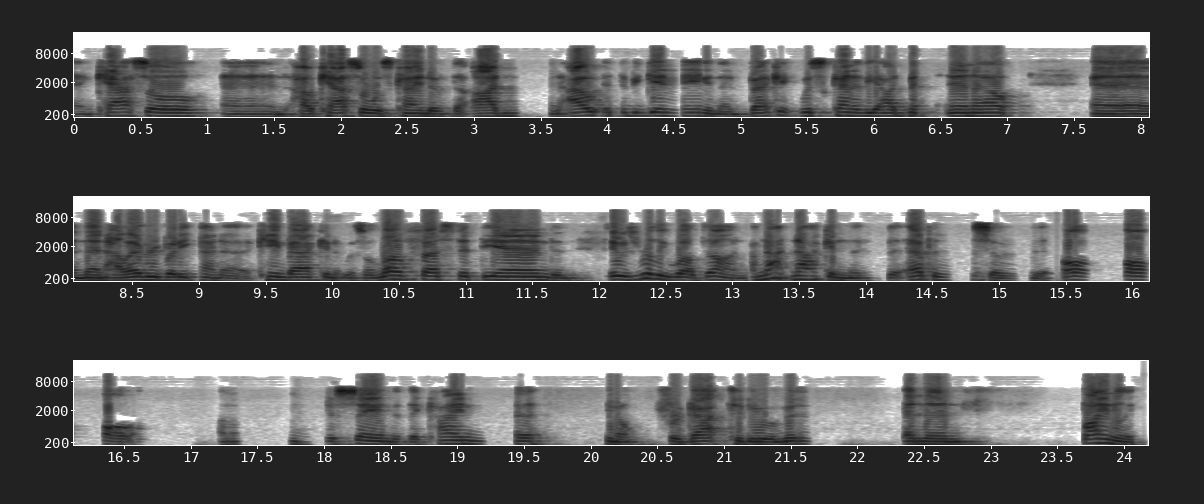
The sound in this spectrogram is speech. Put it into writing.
and Castle, and how Castle was kind of the odd man out at the beginning, and then Beckett was kind of the odd man out. and then how everybody kind of came back and it was a love fest at the end, and it was really well done. I'm not knocking the, the episode at all, all, all. I'm just saying that they kind of, you know, forgot to do a mis- and then finally,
